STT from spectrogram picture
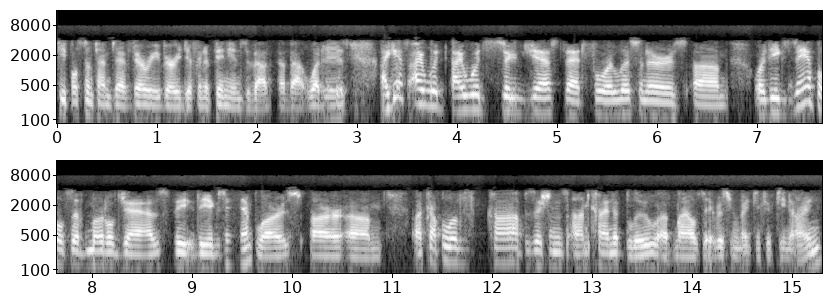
people sometimes have very, very different opinions about about what it is. I guess I would I would suggest that for listeners um, or the examples of modal jazz, the the exemplars are um, a couple of compositions on Kind of Blue of Miles Davis from 1959.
